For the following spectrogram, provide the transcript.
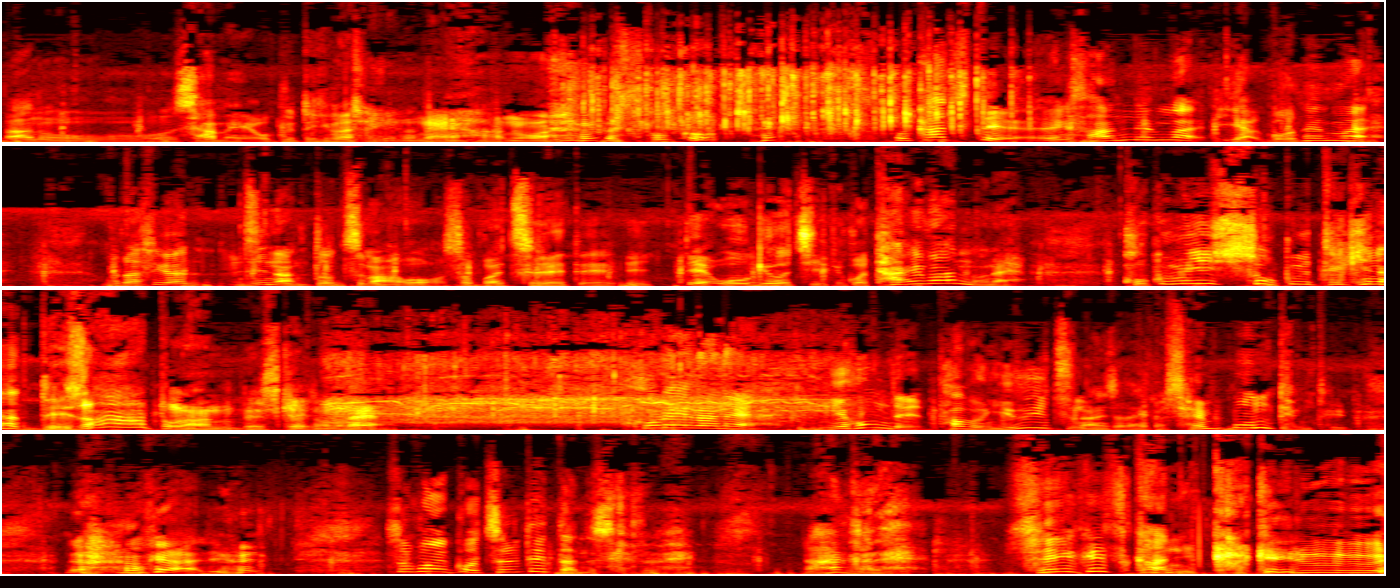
あの、写メ送ってきましたけどね、あの、そこ、かつて3年前、いや5年前、私が次男と妻をそこへ連れて行って、大行地って、これ台湾のね、国民食的なデザートなんですけどもね、これがね、日本で多分唯一なんじゃないか、専門店という、そこへこう連れて行ったんですけどね、なんかね、清潔感に欠ける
